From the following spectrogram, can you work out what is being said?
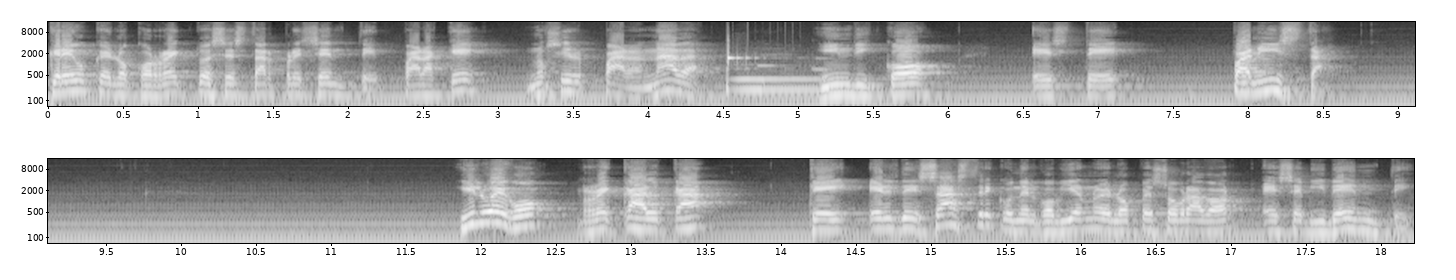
creo que lo correcto es estar presente. ¿Para qué? No sirve para nada, indicó este panista. Y luego recalca que el desastre con el gobierno de López Obrador es evidente.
